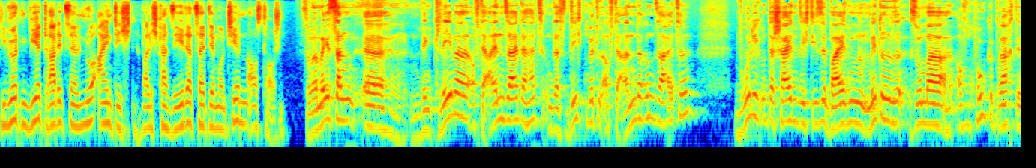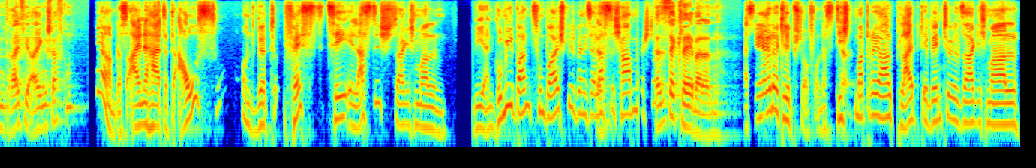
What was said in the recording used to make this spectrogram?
die würden wir traditionell nur eindichten, weil ich kann sie jederzeit demontieren und austauschen. So, wenn man jetzt dann äh, den Kleber auf der einen Seite hat und das Dichtmittel auf der anderen Seite, wodurch unterscheiden sich diese beiden Mittel so mal auf den Punkt gebracht in drei, vier Eigenschaften? Ja, das eine härtet aus und wird fest, zäh, elastisch, sage ich mal, wie ein Gummiband zum Beispiel, wenn ich es elastisch das, haben möchte. Das ist der Kleber dann. Das wäre der Klebstoff. Und das Dichtmaterial bleibt eventuell, sage ich mal,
